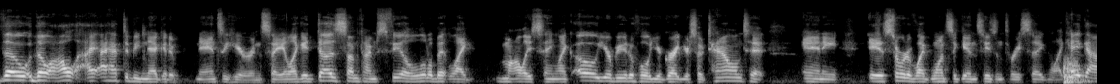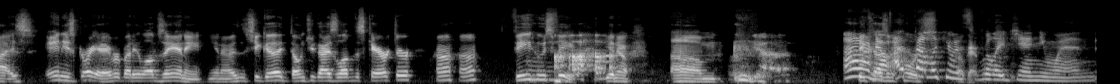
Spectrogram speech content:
though, though, I'll I, I have to be negative, Nancy, here and say like it does sometimes feel a little bit like Molly saying like, "Oh, you're beautiful, you're great, you're so talented." Annie is sort of like once again season three saying like, "Hey guys, Annie's great. Everybody loves Annie. You know, isn't she good? Don't you guys love this character? Huh? Huh? Fee? Who's Fee? You know." Um, yeah. I don't Because, know. of I course- felt like it was okay. really genuine.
